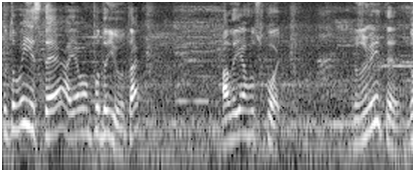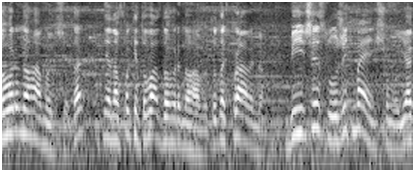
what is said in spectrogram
Ну то ви їсте, а я вам подаю, так? Але я Господь. Розумієте? Догори ногами все, так? Ні, навпаки, то вас догори ногами, то так правильно. Більше служить меншому, як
